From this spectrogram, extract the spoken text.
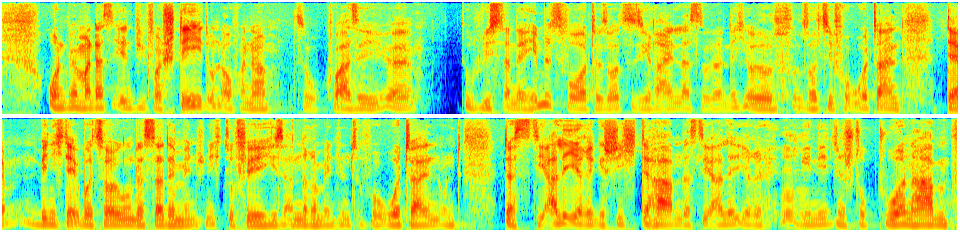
Und wenn man das irgendwie versteht und auf einer so quasi äh, du bist an der Himmelspforte, sollst du sie reinlassen oder nicht, oder sollst sie verurteilen, der, bin ich der Überzeugung, dass da der Mensch nicht so fähig ist, andere Menschen zu verurteilen und dass die alle ihre Geschichte haben, dass die alle ihre mhm. genetischen Strukturen haben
